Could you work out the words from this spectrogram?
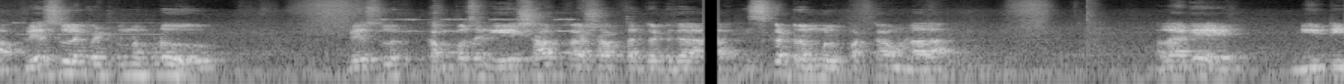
ఆ ప్లేస్లో పెట్టుకున్నప్పుడు ప్లేస్లో కంపల్సరీ ఏ షాప్ ఆ షాప్ తగ్గట్టుగా ఇసుక డ్రమ్ములు పక్కా ఉండాలా? అలాగే నీటి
